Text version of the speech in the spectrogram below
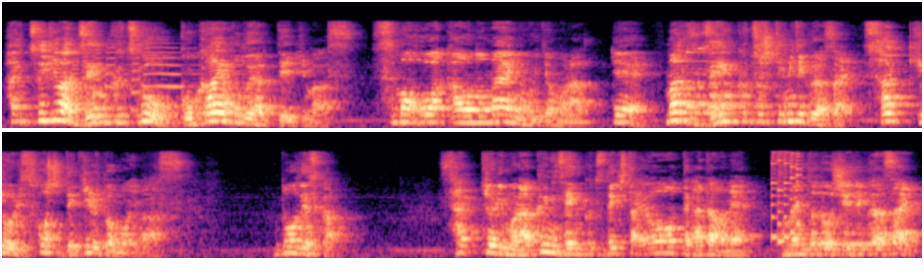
はい次は前屈を5回ほどやっていきますスマホは顔の前に置いてもらって、まず前屈してみてください。さっきより少しできると思います。どうですか？さっきよりも楽に前屈できたよって方はね、コメントで教えてください。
